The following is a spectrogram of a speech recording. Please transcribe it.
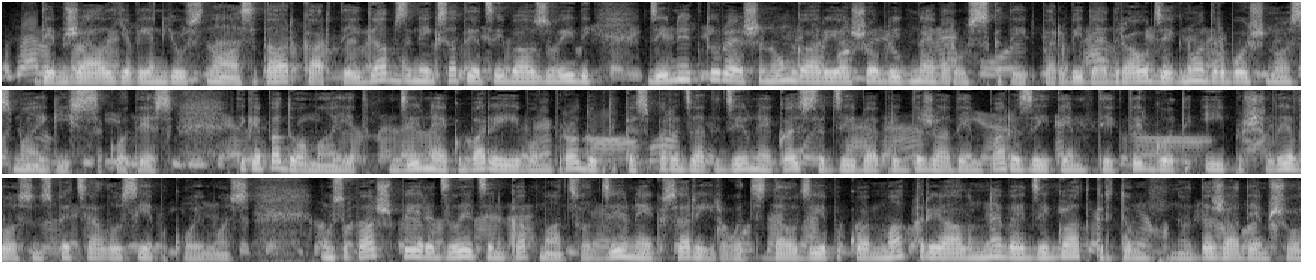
Diemžēl, ja vien jūs neesat ārkārtīgi apzinīgs attiecībā uz vidi, dzīvnieku turēšanu Ungārijā šobrīd nevar uzskatīt par vidē draudzīgu nodarbošanos smaigi izsakoties. Tikai padomājiet, dzīvnieku barība un produkti, kas paredzēti dzīvnieku aizsardzībai pret dažādiem parazītiem, tiek tirgoti īpaši lielos un speciālos iepakojumos. Mūsu pašu pieredze liecina, ka apmācot dzīvniekus arī rodas daudz iepakojumu materiālu un nevajadzīgu atkritumu atkritumu. No dažādiem šo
